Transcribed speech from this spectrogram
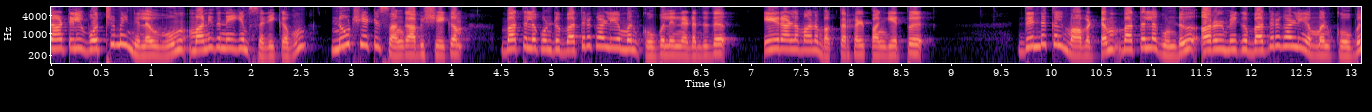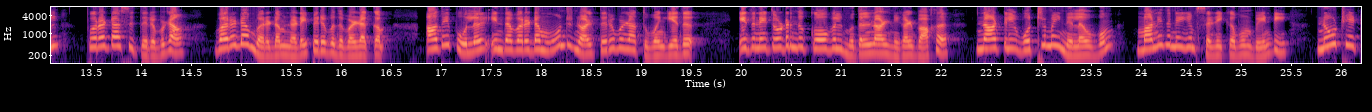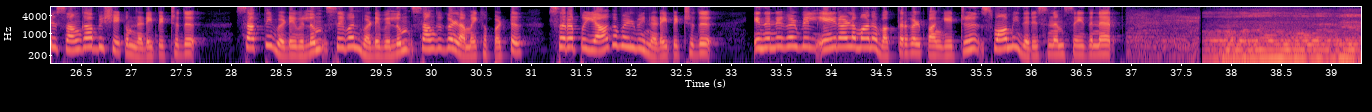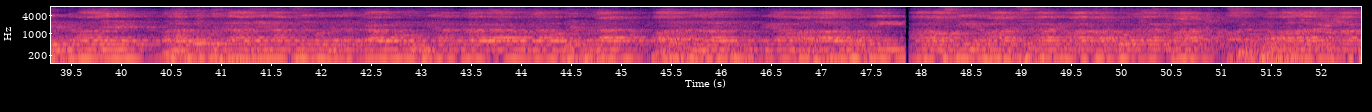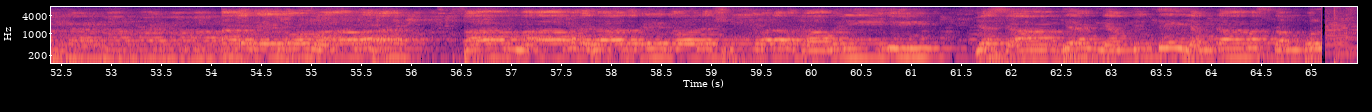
நாட்டில் ஒற்றுமை நிலவவும் மனிதநேயம் செழிக்கவும் நூற்றி எட்டு சங்காபிஷேகம் பத்தலகுண்டு பத்திரகாளியம்மன் கோவிலில் நடந்தது. ஏராளமான பக்தர்கள் பங்கேற்பு. திண்டுக்கல் மாவட்டம் பத்தலகுண்டு அருள்மிகு பத்ரகாளி அம்மன் கோவில் புரட்டாசி திருவிழா வருடம் வருடம் நடைபெறுவது வழக்கம். அதேபோல இந்த வருடம் மூன்று நாள் திருவிழா துவங்கியது. இதனைத் தொடர்ந்து கோவில் முதல் நாள் நிகழ்வாக நாட்டில் ஒற்றுமை நிலவவும் மனிதநேயம் செழிக்கவும் வேண்டி நூற்றி எட்டு சங்காபிஷேகம் நடைபெற்றது. சக்தி வடிவிலும் சிவன் வடிவிலும் சங்குகள் அமைக்கப்பட்டு சிறப்பு யாக வேள்வி நடைபெற்றது. இந்த நிகழ்வில் ஏராளமான பக்தர்கள் பங்கேற்று சுவாமி தரிசனம் செய்தனர். यस्यां हिरण्यं विन्देयं कामस्तं पुरुष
